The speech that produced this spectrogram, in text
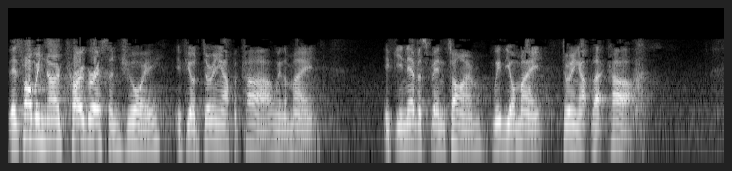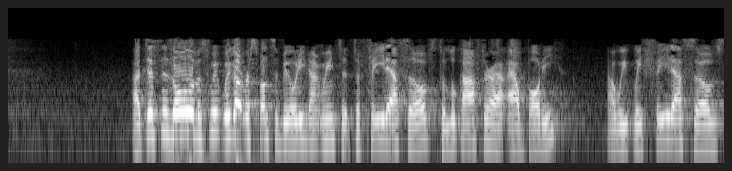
There's probably no progress and joy if you're doing up a car with a mate if you never spend time with your mate doing up that car. Uh, just as all of us, we, have got responsibility, don't we, to, to, feed ourselves, to look after our, our body. Uh, we, we, feed ourselves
